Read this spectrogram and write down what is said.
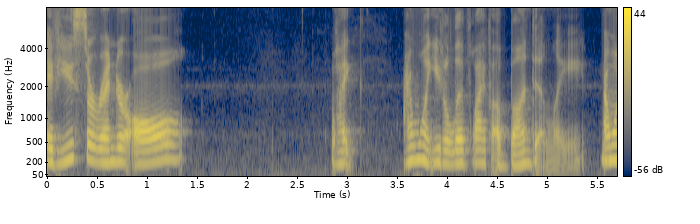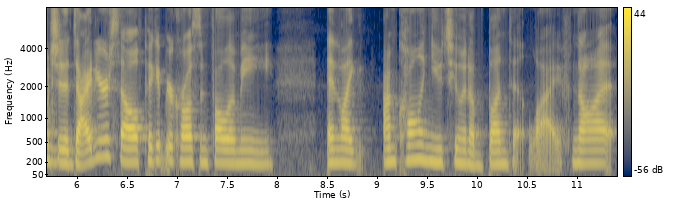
if you surrender all, like, I want you to live life abundantly. I want you to die to yourself, pick up your cross, and follow me. And like, I'm calling you to an abundant life, not,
